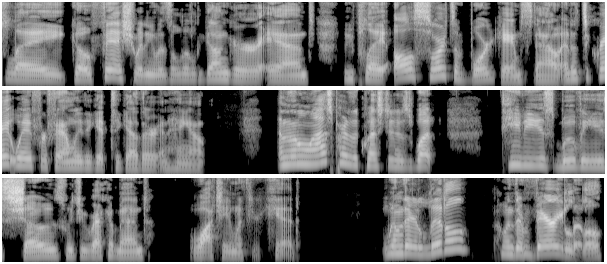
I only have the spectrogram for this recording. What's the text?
play Go Fish when he was a little younger, and we play all sorts of board games now. And it's a great way for family to get together and hang out. And then the last part of the question is what TVs, movies, shows would you recommend watching with your kid? When they're little, when they're very little,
